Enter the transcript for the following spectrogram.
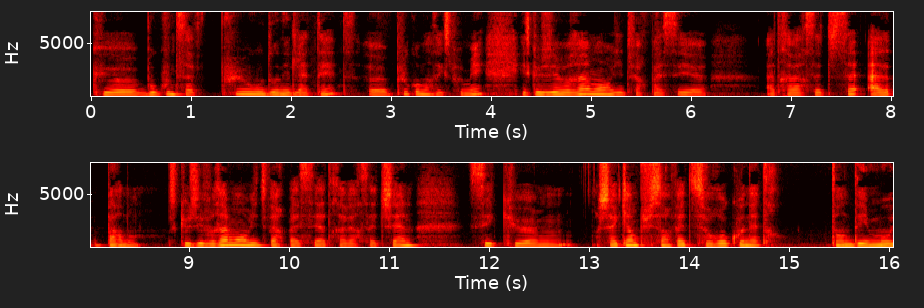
que beaucoup ne savent plus où donner de la tête, euh, plus comment s'exprimer. Et ce que j'ai vraiment envie de faire passer euh, à travers cette pardon, ce que j'ai vraiment envie de faire passer à travers cette chaîne, c'est que euh, chacun puisse en fait se reconnaître dans des mots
